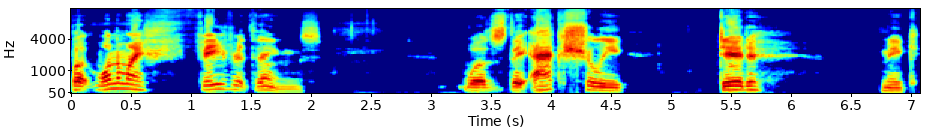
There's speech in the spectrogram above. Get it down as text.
But one of my favorite things was they actually did make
